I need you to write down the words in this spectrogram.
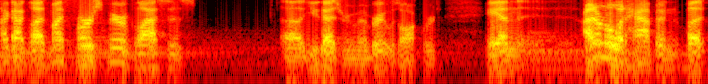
I got glasses. My first pair of glasses, uh, you guys remember, it was awkward. And I don't know what happened, but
